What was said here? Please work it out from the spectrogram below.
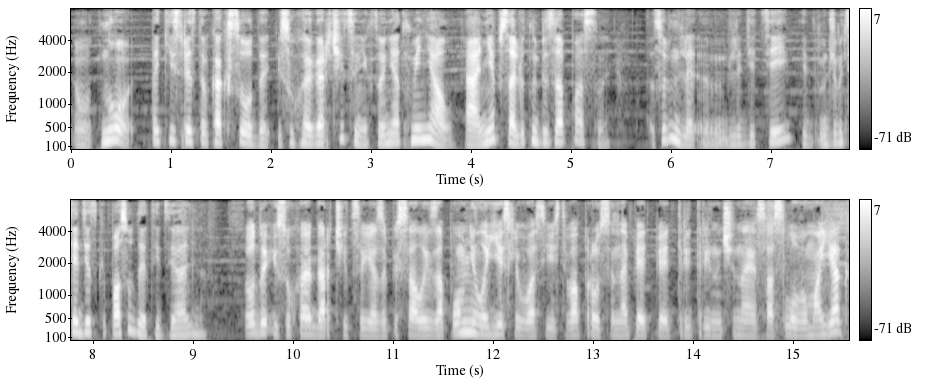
Вот. Но такие средства, как сода и сухая горчица, никто не отменял, а они абсолютно безопасны. Особенно для, э, для детей. И Для мытья детской посуды это идеально. Сода и сухая горчица. Я записала и запомнила. Если у вас есть вопросы на 5533, начиная со слова «Маяк»,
